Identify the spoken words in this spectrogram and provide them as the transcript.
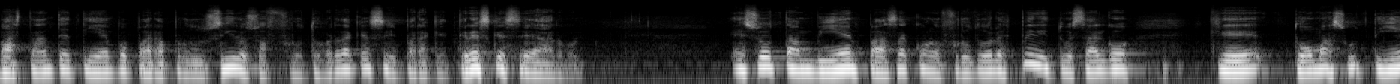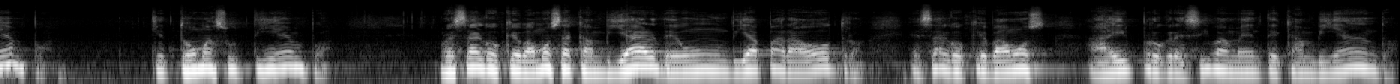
bastante tiempo para producir esos frutos, ¿verdad que sí? Para que crezca ese árbol. Eso también pasa con los frutos del Espíritu. Es algo que toma su tiempo, que toma su tiempo. No es algo que vamos a cambiar de un día para otro, es algo que vamos a ir progresivamente cambiando.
